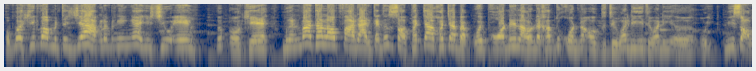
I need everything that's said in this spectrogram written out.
ผมก็คิดว่ามันจะยากนะมันง่ายๆชิวเองปุ๊บโอเค เหมือนว่าถ้าเราฝ่าด่านการทดสอบพระเจ้าเขาจะแบบอวยพรให้เรานะครับ ทุกคนนะโอ้ถือว่าดีถือว่าดีเอออุ้ยมีสอง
